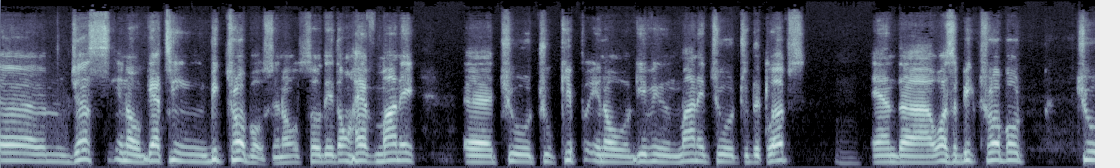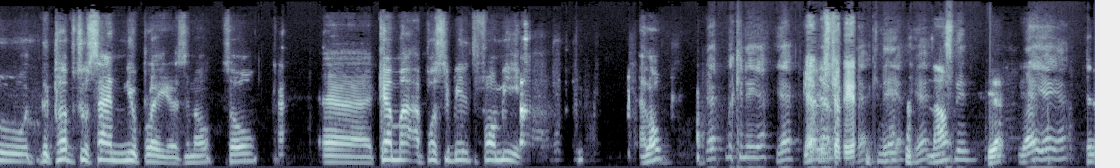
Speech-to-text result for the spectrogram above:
um, just you know getting big troubles, you know, so they don't have money uh, to to keep you know giving money to to the clubs, and uh, was a big trouble to the clubs to sign new players, you know. So uh, come a possibility for me. Hello. Yeah, we can hear you. Yeah, Yeah, we're still here. Yeah, can hear you. Yeah, Now? listening. Yeah. yeah, yeah, yeah.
